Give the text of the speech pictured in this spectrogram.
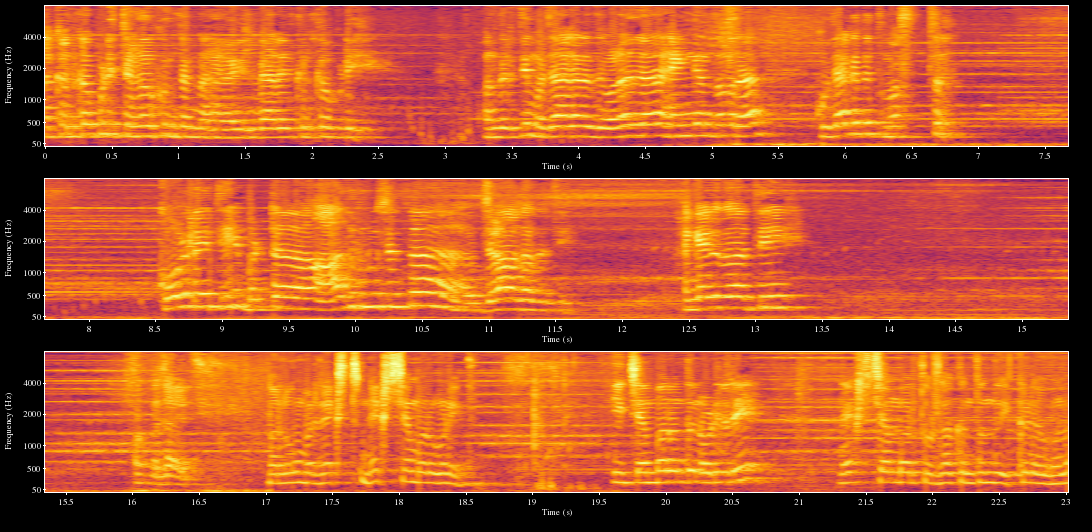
ಆ ಕನಕಪುಡಿ ತಿಳ್ಕೊಂತಂದ ಇಲ್ಲಿ ಬೇರೆ ಕನಕಪುಡಿ. ಒಂದ್ ರೀತಿ ಮಜಾ ಆಗತೈತಿ. ಒಳಗ ಹೆಂಗಂತಂದ್ರ ಕುದ್ಯಾಕತೈತಿ ಮಸ್ತ್. ಕೋಲ್ಡ್ ಐತಿ ಬಟ್ ಆದ್ರೂ ಸಹಿತ ಜಳ ಆಗತೈತಿ ಮತ್ತ್ ಮಜಾ ಐತಿ. ಬರ್ಗು ಬರ್ರಿ ನೆಕ್ಸ್ಟ್ ನೆಕ್ಸ್ಟ್ ಚೇಂಬರ್ ಹೋಗೋಣ ಈಗ. ಈ ಚೇಂಬರ್ ಅಂತ ನೋಡಿದ್ರಿ? ನೆಕ್ಸ್ಟ್ ಚೇಂಬರ್ ತೋರ್ಸಕ್ಕಂತಂದು ಈ ಕಡೆ ಹೋಗೋಣ.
